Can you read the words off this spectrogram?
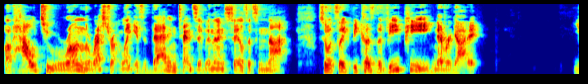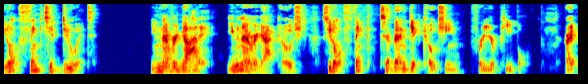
of how to run the restaurant. Like it's that intensive and then in sales it's not. So it's like because the VP never got it, you don't think to do it. You never got it. You never got coached. So you don't think to then get coaching for your people. Right.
